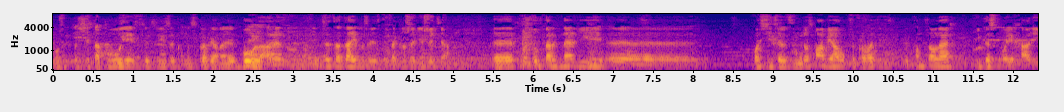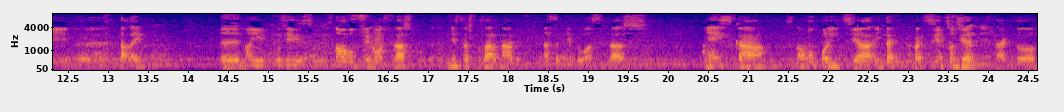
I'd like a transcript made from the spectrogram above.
może ktoś się tatuuje i stwierdzili, że komuś sprawiamy ból, ale no, no nie przesadzajmy, że jest to zagrożenie życia. E, Po prostu wtargnęli, e, właściciel z nimi rozmawiał, przeprowadzili kontrolę i też pojechali e, dalej. E, No i później znowu przyjechała straż, nie straż pożarna, następnie była straż miejska, znowu policja i tak praktycznie codziennie, tak? To,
